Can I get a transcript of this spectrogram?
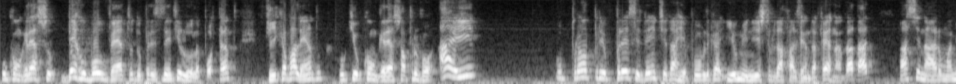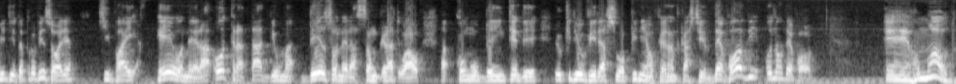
O Congresso derrubou o veto do presidente Lula. Portanto, fica valendo o que o Congresso aprovou. Aí, o próprio presidente da República e o ministro da Fazenda, Fernando Haddad, assinaram uma medida provisória que vai reonerar ou tratar de uma desoneração gradual, ah, como bem entender. Eu queria ouvir a sua opinião, Fernando Castilho. Devolve ou não devolve? É, Romualdo,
